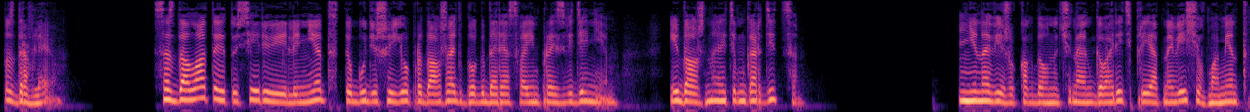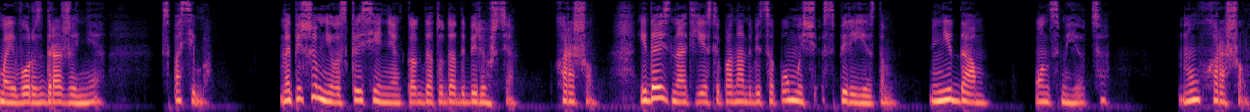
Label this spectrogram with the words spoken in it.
поздравляю. Создала ты эту серию или нет, ты будешь ее продолжать благодаря своим произведениям. И должна этим гордиться. Ненавижу, когда он начинает говорить приятные вещи в момент моего раздражения — Спасибо. Напиши мне в воскресенье, когда туда доберешься. Хорошо. И дай знать, если понадобится помощь с переездом. Не дам. Он смеется. Ну, хорошо.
